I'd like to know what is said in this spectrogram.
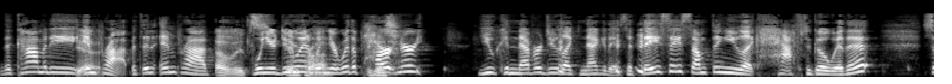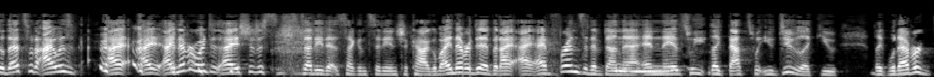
the comedy Yeah. improv. It's an improv. Oh, it's when you're doing improv. when you're with a partner, you can never do like negatives. If they say something, you like have to go with it. So that's what I was. I I, I never went to. I should have studied at Second City in Chicago, but I never did. But I I have friends that have done that, and they, it's like that's what you do. Like you like whatever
